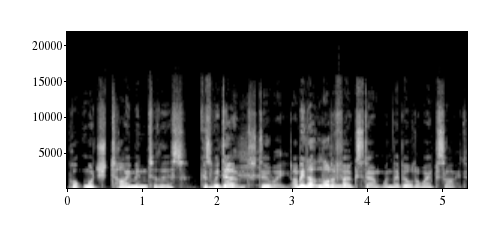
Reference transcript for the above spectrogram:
put much time into this? Because we don't, do we? I mean, a lot of mm. folks don't when they build a website.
